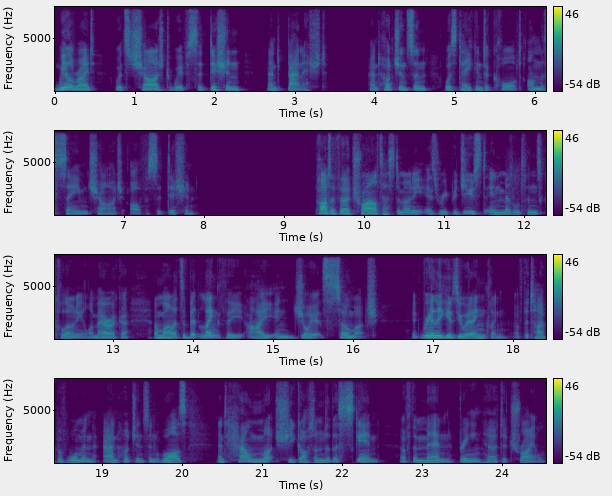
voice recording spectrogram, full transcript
Wheelwright was charged with sedition and banished, and Hutchinson was taken to court on the same charge of sedition. Part of her trial testimony is reproduced in Middleton's Colonial America, and while it's a bit lengthy, I enjoy it so much. It really gives you an inkling of the type of woman Anne Hutchinson was, and how much she got under the skin of the men bringing her to trial.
